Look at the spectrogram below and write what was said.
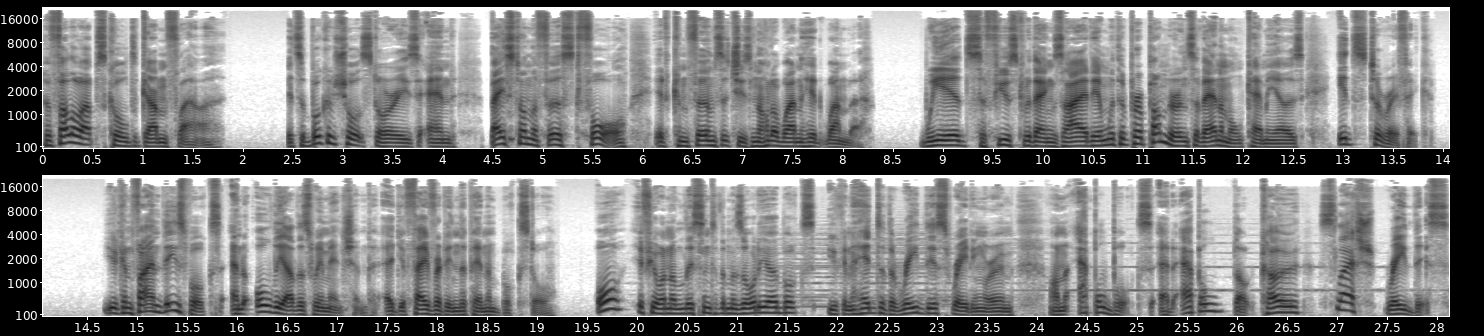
Her follow up's called Gunflower. It's a book of short stories, and based on the first four, it confirms that she's not a one hit wonder weird, suffused with anxiety, and with a preponderance of animal cameos, it's terrific. You can find these books and all the others we mentioned at your favourite independent bookstore. Or if you want to listen to them as audiobooks, you can head to the Read This reading room on Apple Books at apple.co slash read this.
